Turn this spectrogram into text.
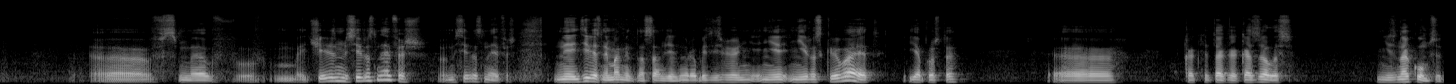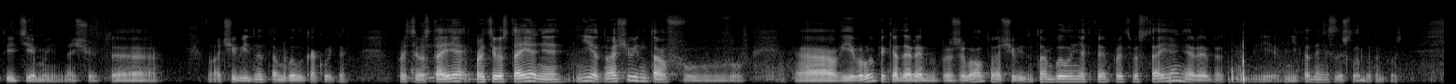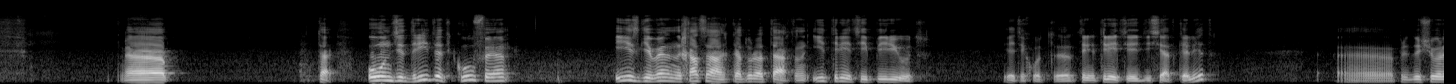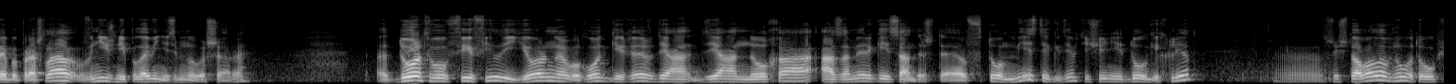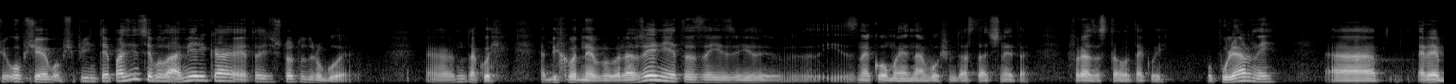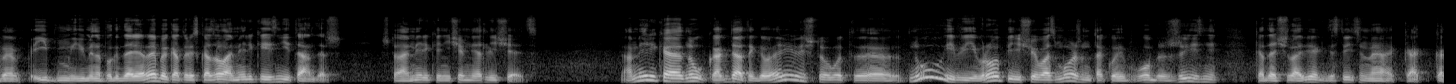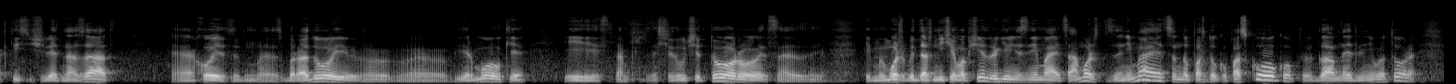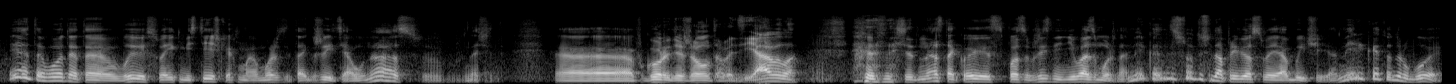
через Мессирос Нефеш. Мессирос Нефеш. Интересный момент, на самом деле, ну, Рэбе здесь не, не раскрывает. Я просто как-то так оказалось не знаком с этой темой насчет, э, ну, очевидно, там было какое-то противостояние, противостояние. Нет, ну, очевидно, там в, в, в Европе, когда Рэбе проживал, то, очевидно, там было некоторое противостояние. Рэбе, я никогда не слышал об этом просто. Так, он дритет куфе из хаца, который тахтан. И третий период этих вот, третья десятка лет – Э, предыдущего рэба прошла в нижней половине земного шара. Дортву фифил йорн год дианоха аз Америки и Сандерш. Э, в том месте, где в течение долгих лет э, существовала, ну вот общая, общепринятая позиция была, Америка это что-то другое. Ну, такое обиходное выражение, это знакомая нам, в общем, достаточно эта фраза стала такой популярной, Э, Рэбе, именно благодаря Рэбе, который сказал «Америка из Нитандерш», что Америка ничем не отличается. Америка, ну, когда-то говорили, что вот, э, ну, и в Европе еще возможен такой образ жизни, когда человек действительно, как, как тысячи лет назад, э, ходит с бородой в ермолке, и там, значит, учит Тору, и, может быть, даже ничем вообще другим не занимается, а может, занимается, но постоку поскольку, главное для него Тора. И это вот это, вы в своих местечках можете так жить, а у нас, значит, э, в городе желтого дьявола, значит, у нас такой способ жизни невозможно. Америка, что ты сюда привез свои обычаи? Америка это другое.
